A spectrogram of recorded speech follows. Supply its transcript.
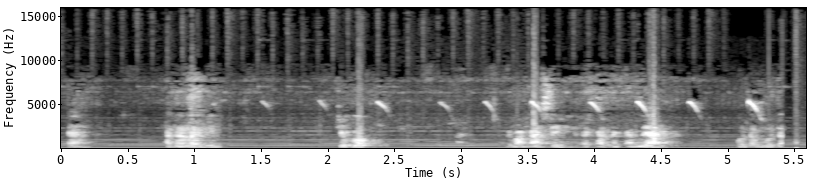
Ya, ada lagi? Cukup? Terima kasih rekan-rekannya. Mudah-mudahan.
